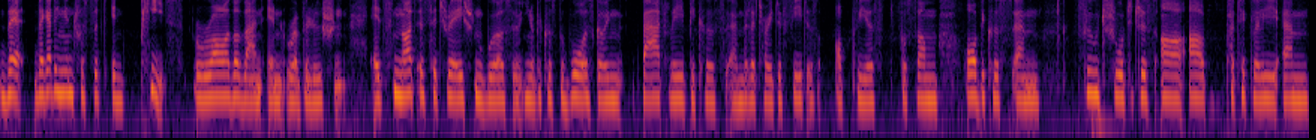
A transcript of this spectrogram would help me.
they're, they're getting interested in peace rather than in revolution. It's not a situation where, you know, because the war is going badly, because uh, military defeat is obvious for some, or because um, food shortages are, are particularly um,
